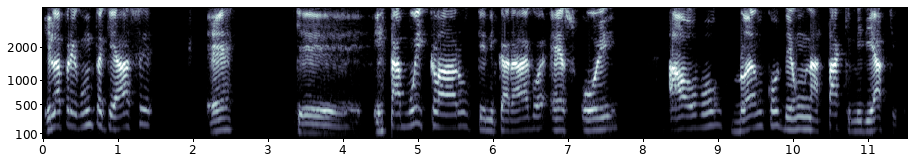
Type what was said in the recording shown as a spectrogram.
Y la pregunta que hace es que está muy claro que Nicaragua es hoy alvo blanco de un ataque mediático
